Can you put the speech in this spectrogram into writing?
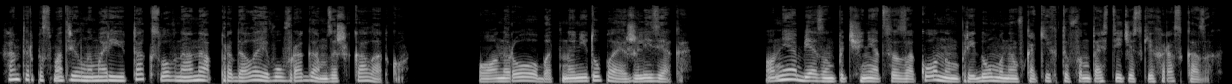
Хантер посмотрел на Марию так, словно она продала его врагам за шоколадку. «Он робот, но не тупая железяка. Он не обязан подчиняться законам, придуманным в каких-то фантастических рассказах,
